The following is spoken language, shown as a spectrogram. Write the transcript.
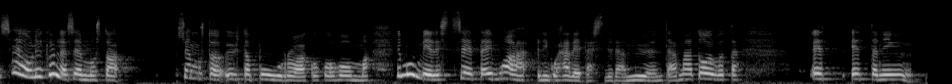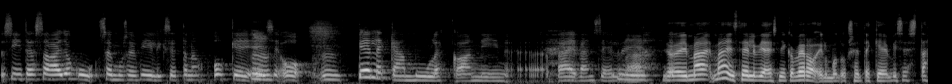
se oli kyllä semmoista, semmoista yhtä puuroa koko homma. Ja mun mielestä se, että ei mua niin kuin hävetä sitä myöntää. Mä toivon, että et, että niin siitä saa joku semmoisen fiiliksi, että no okei, okay, mm. ei se ole mm. kellekään muullekaan niin äh, päivänselvää. Niin. Joo, ei, mä, mä en selviäisi niinku veroilmoituksen tekemisestä.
